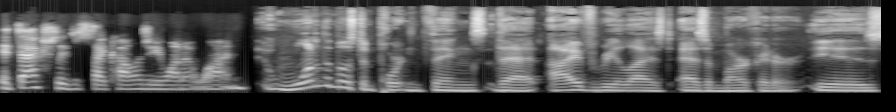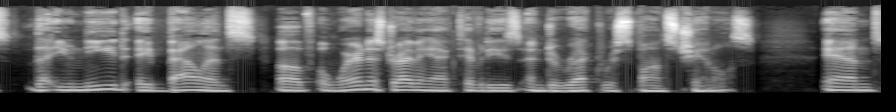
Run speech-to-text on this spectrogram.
it's actually just psychology 101. One of the most important things that I've realized as a marketer is that you need a balance of awareness driving activities and direct response channels. And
